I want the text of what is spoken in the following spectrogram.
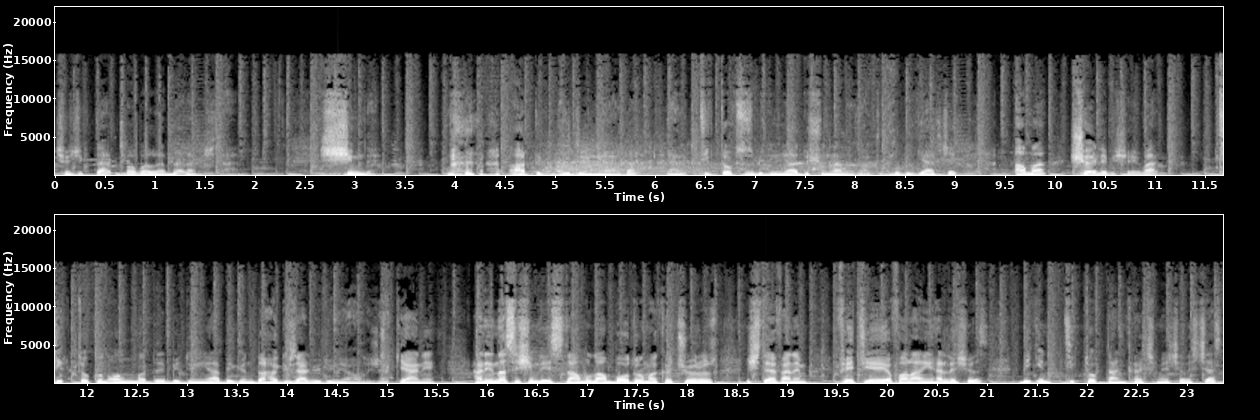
Çocuklar babalarını aramışlar. Şimdi artık bu dünyada yani TikToksuz bir dünya düşünülemez artık bu bir gerçek. Ama şöyle bir şey var. TikTok'un olmadığı bir dünya bir gün daha güzel bir dünya olacak. Yani hani nasıl şimdi İstanbul'dan Bodrum'a kaçıyoruz işte efendim Fethiye'ye falan yerleşiyoruz. Bir gün TikTok'tan kaçmaya çalışacağız.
